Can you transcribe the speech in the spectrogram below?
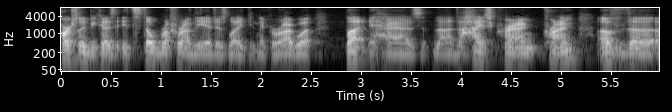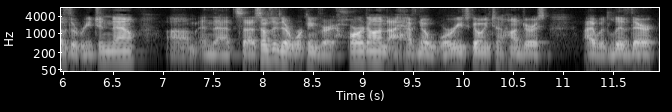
partially because it's still rough around the edges like Nicaragua, but it has the, the highest crime crime of the of the region now, um, and that's uh, something they're working very hard on. I have no worries going to Honduras. I would live there,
